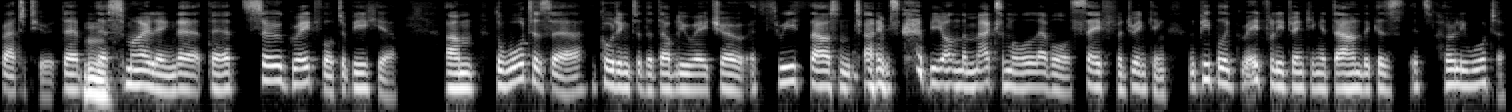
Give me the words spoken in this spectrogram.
gratitude. They're, Mm. they're smiling. They're, they're so grateful to be here. Um, the waters there, according to the WHO, are 3,000 times beyond the maximal level safe for drinking. And people are gratefully drinking it down because it's holy water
